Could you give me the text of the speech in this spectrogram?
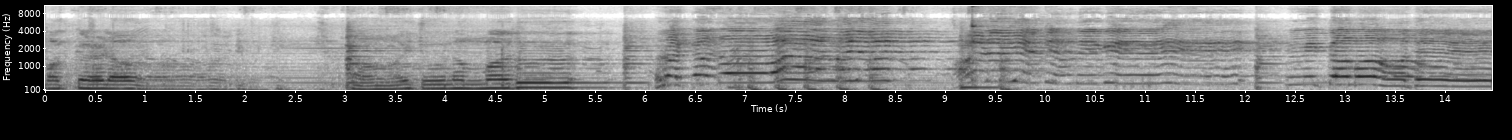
ಮಕ್ಕಳಾಟಿಗೆ ಆಯ್ತು ನಮ್ಮದು. ರಕ್ಕದ ಮಿಕ್ಕ ಮಾತೇನು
